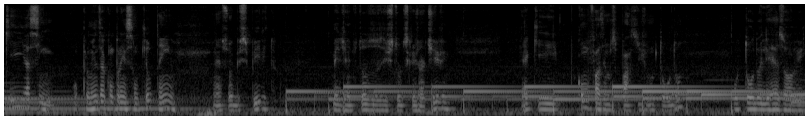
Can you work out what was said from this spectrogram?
Que, assim, pelo menos a compreensão que eu tenho né, sobre o espírito, mediante todos os estudos que eu já tive, é que como fazemos parte de um todo, o todo ele resolve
